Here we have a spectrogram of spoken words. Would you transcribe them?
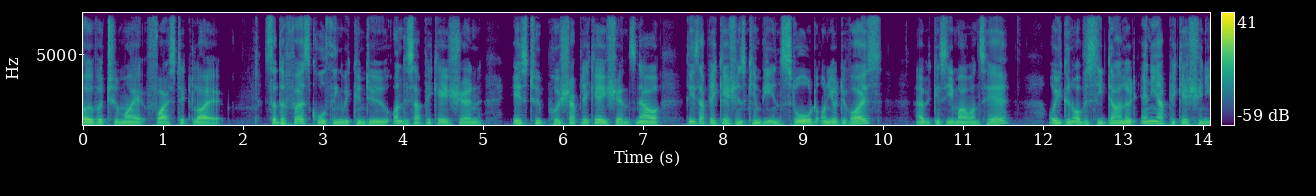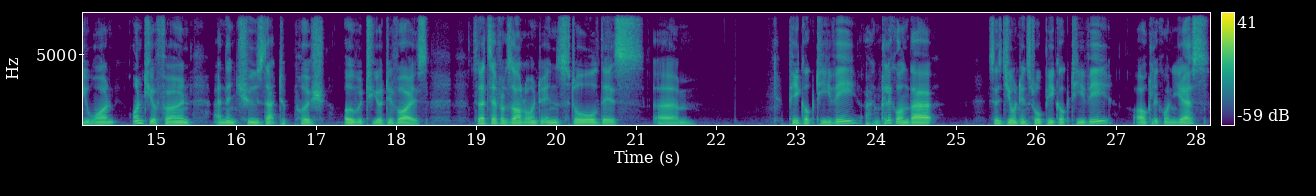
over to my Fire Stick Lite. So the first cool thing we can do on this application is to push applications. Now, these applications can be installed on your device uh, we can see my ones here. Or you can obviously download any application you want onto your phone and then choose that to push over to your device. So let's say for example I want to install this um, Peacock TV I can click on that. It says do you want to install Peacock TV I'll click on yes.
